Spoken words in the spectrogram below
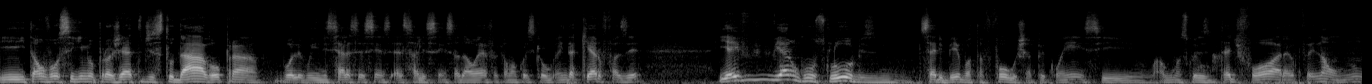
E então vou seguir meu projeto de estudar, vou para vou iniciar essa licença, essa licença da UEFA, que é uma coisa que eu ainda quero fazer. E aí vieram alguns clubes, Série B, Botafogo, Chapecoense, algumas coisas até de fora. Eu falei, não, não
